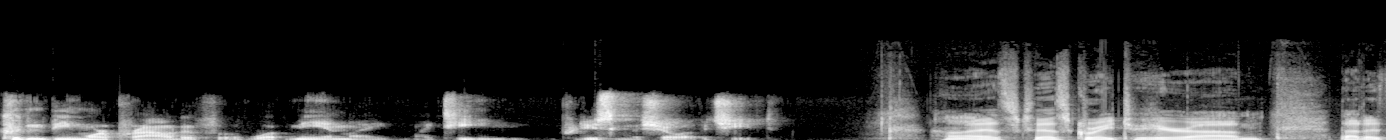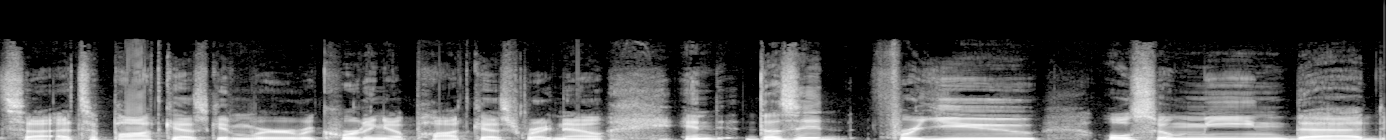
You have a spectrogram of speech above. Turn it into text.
couldn't be more proud of, of what me and my, my team producing the show have achieved. Oh, that's that's great to hear um, that it's it's a podcast. Given we're recording a podcast right now, and does it for you also mean that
